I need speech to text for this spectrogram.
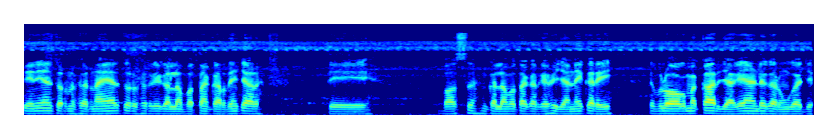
ਤਿੰਨੇ ਜਣੇ ਤੁਰਨ ਫਿਰਨ ਆਏ ਆ ਤੁਰ ਫਿਰ ਕੇ ਗੱਲਾਂ ਬਾਤਾਂ ਕਰਦੇ ਆ ਚਾਰ। ਤੇ ਬਸ ਗੱਲਾਂ ਬਾਤਾਂ ਕਰਕੇ ਫਿਰ ਜਾਣੇ ਘਰੇ। ਤੇ ਵਲੌਗ ਮੈਂ ਘਰ ਜਾ ਕੇ ਐਂਡ ਕਰੂੰਗਾ ਅੱਜ।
